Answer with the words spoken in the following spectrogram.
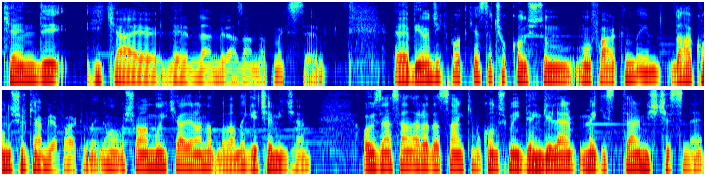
kendi hikayelerimden biraz anlatmak isterim. E, bir önceki podcast'te çok konuştuğumu farkındayım. Daha konuşurken bile farkındaydım ama şu an bu hikayeleri anlatmadan da geçemeyeceğim. O yüzden sen arada sanki bu konuşmayı dengelemek istermişçesine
